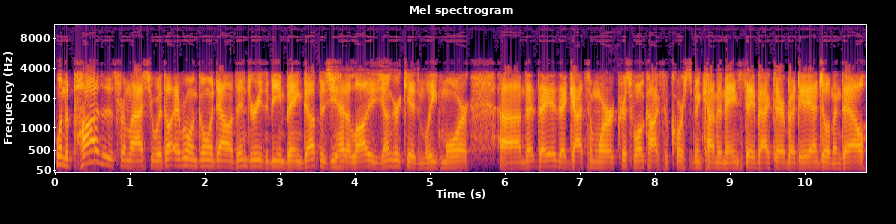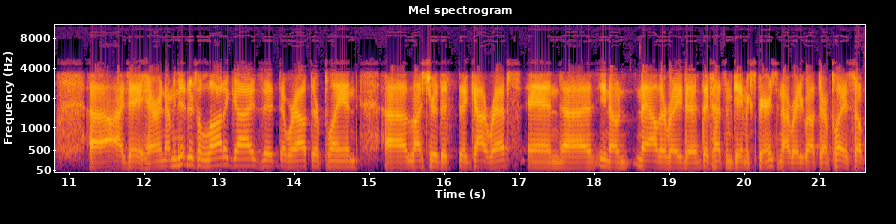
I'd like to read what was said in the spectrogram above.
one of the positives from last year with everyone going down with injuries and being banged up. Is you had a lot of these younger kids, Malik Moore, um, that they that got some work. Chris Wilcox, of course, has been kind of a mainstay back there, but D'Angelo Mandell, uh, Isaiah Herron. I mean, there's a lot of guys that, that were out there playing uh, last year that, that got reps, and uh, you know now they're ready to. They've had some game experience and now ready to go out there and play. So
